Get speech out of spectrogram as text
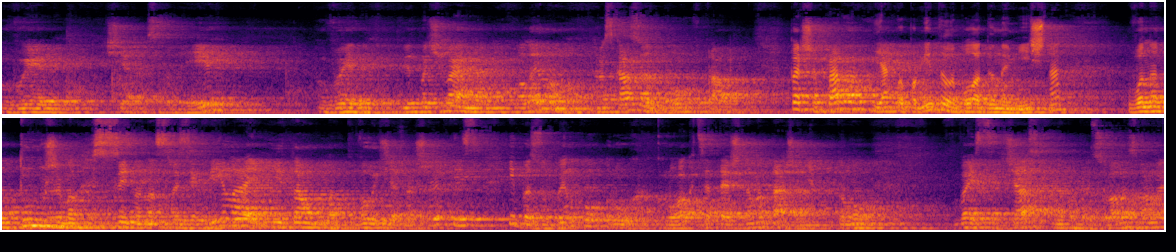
Видих. Ще раз вдих. Видих. Відпочиваємо одну хвилину. Розказую про вправу. Перша вправа, як ви помітили, була динамічна. Вона дуже сильно нас розігріла, і там була величезна швидкість і без зупинку рух. Крок це теж навантаження. Тому весь цей час ми попрацювали з вами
